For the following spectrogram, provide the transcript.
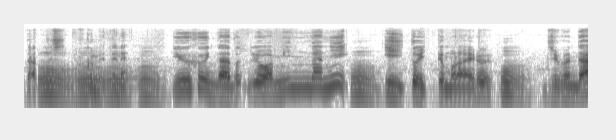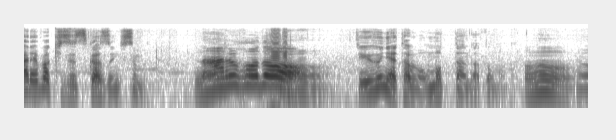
だって含めてね、うんいうふうになる要はみんなにうん。いいと言ってもらえる。うん。自分であれば傷つかずに済む、うんなるほうん。ど、っていうふうには多分思ったんだと思うんうん。だ、う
